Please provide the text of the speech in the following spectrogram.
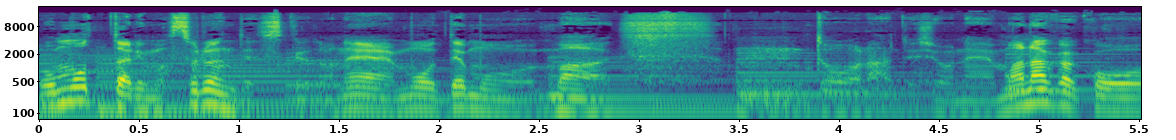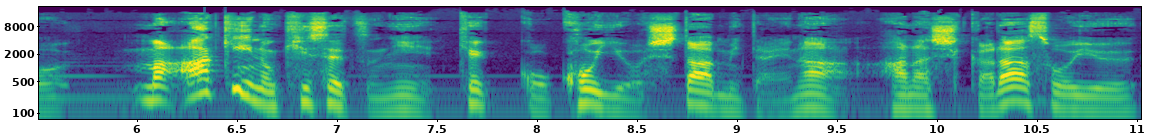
思ったりもするんですけどね。もうでも、まあ、うん、どうなんでしょうね。まあなんかこう、まあ秋の季節に結構恋をしたみたいな話からそういう、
